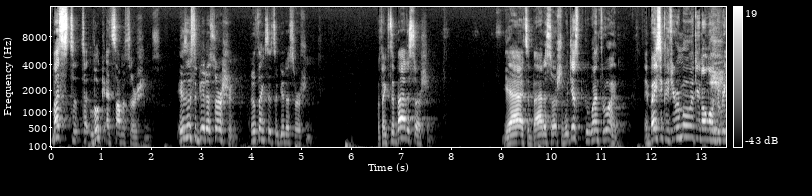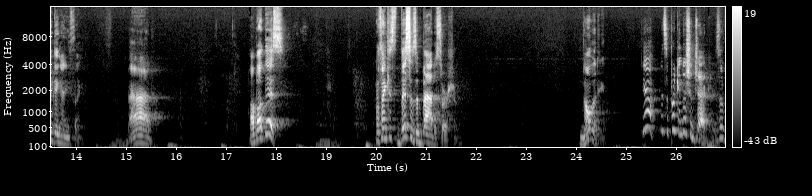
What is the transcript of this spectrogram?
let's look at some assertions. Is this a good assertion? Who thinks it's a good assertion? Who thinks it's a bad assertion? Yeah, it's a bad assertion. We just went through it. And basically, if you remove it, you're no longer reading anything. Bad. How about this? I think this is a bad assertion. Nobody. Yeah, it's a precondition check. It's a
